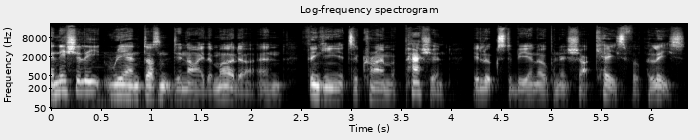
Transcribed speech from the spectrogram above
Initially, Rian doesn't deny the murder, and thinking it's a crime of passion, it looks to be an open and shut case for police.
